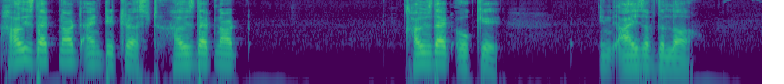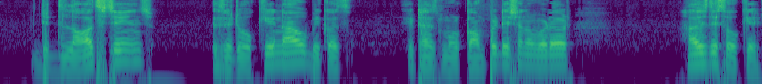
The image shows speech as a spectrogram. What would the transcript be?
How is that not antitrust? How is that not how is that okay in the eyes of the law? Did the laws change? Is it okay now because it has more competition or whatever? How is this okay?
